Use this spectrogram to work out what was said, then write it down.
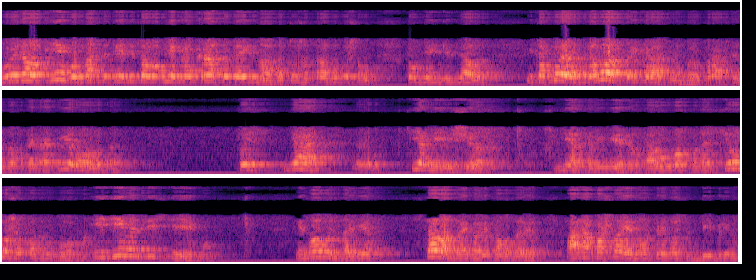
Увидал книгу, 23 том, а мне как раз это и надо. Тут же сразу вышел, деньги взял. И такой разговор прекрасный был. Брат все зафотографировал это. То есть я э, в теме еще мерками мерил, а у Господа все уже по-другому. Иди возвести ему. И Новый Завет. Стала одной, говорит, Новый Завет. А она пошла и приносит Библию.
